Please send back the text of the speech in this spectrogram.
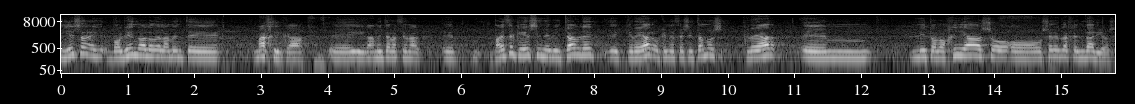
y, esa, eh, volviendo a lo de la mente mágica eh, y la mente racional, eh, parece que es inevitable crear o que necesitamos crear em, mitologías o, seres legendarios.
